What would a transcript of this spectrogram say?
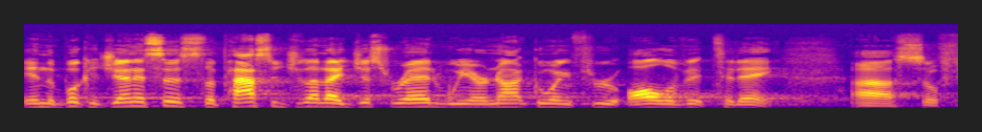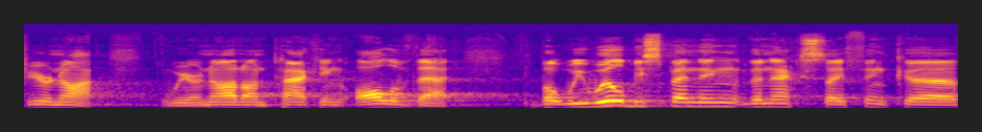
in the book of Genesis. The passage that I just read, we are not going through all of it today. Uh, so fear not. We are not unpacking all of that. But we will be spending the next, I think, uh,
